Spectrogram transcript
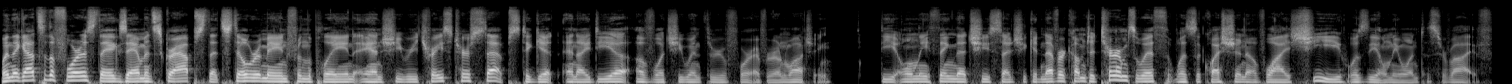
When they got to the forest, they examined scraps that still remained from the plane, and she retraced her steps to get an idea of what she went through for everyone watching. The only thing that she said she could never come to terms with was the question of why she was the only one to survive.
